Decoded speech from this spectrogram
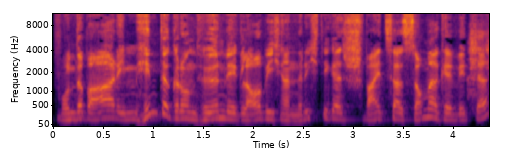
Wunderbar. Im Hintergrund hören wir, glaube ich, ein richtiges Schweizer Sommergewitter.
